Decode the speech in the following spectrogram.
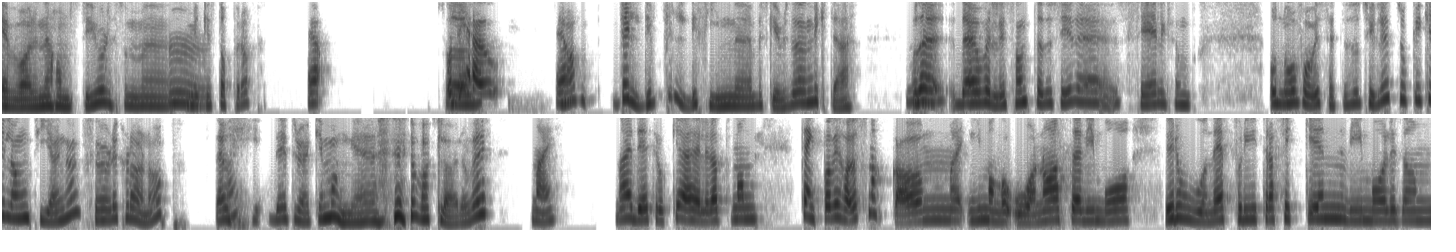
evigvarende hamsterhjul som, mm. som ikke stopper opp. Ja. Så, Og det er jo ja. Veldig, veldig fin eh, beskrivelse. Den likte jeg. Og det, Mm. det er jo veldig sant det du sier. Se liksom Og nå får vi sett det så tydelig. Det tok ikke lang tid engang før det klarna opp. Det, jo, det tror jeg ikke mange var klar over. Nei. Nei, det tror ikke jeg heller. At man tenker på, Vi har jo snakka om i mange år nå at eh, vi må roe ned flytrafikken. Vi må liksom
